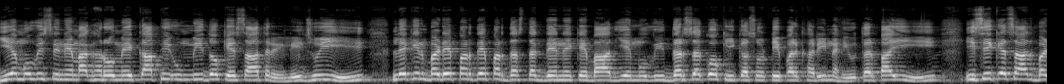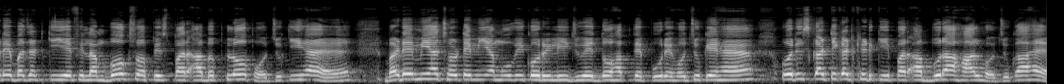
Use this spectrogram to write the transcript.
ये मूवी सिनेमा घरों में काफ़ी उम्मीदों के साथ रिलीज़ हुई। लेकिन बड़े पर्दे पर दस्तक देने के बाद ये मूवी दर्शकों की कसौटी पर खरी नहीं उतर पाई। इसी के साथ बड़े बजट की ये फ़िल्म बॉक्स ऑफ़िस पर अब फ्लॉप हो चुकी है। बड़े मियाँ, छोटे मियाँ मूवी को रिलीज़ हुए दो हफ़्ते पूरे हो चुके हैं और इसका टिकट खिड़की पर अब बुरा हाल हो चुका है।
